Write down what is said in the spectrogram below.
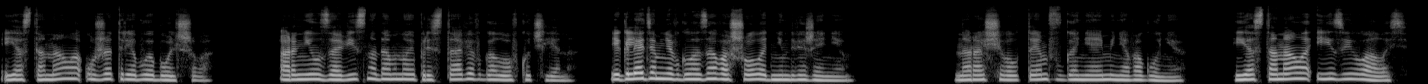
Я стонала, уже требуя большего. Арнил завис надо мной, приставив головку члена. И, глядя мне в глаза, вошел одним движением. Наращивал темп, вгоняя меня в агонию. Я стонала и извивалась.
